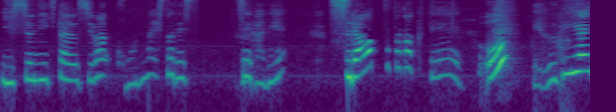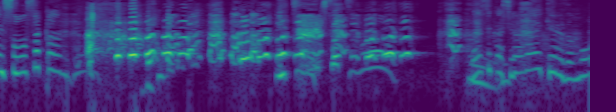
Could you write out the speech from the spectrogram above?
一緒に行きたい推しはこんな人です。背がね、スラッと高くて、お？FBI 捜査官で、いつの季節も、なぜか知らないけれども、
